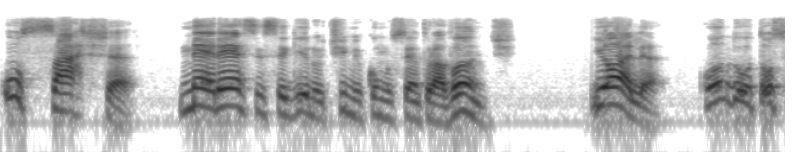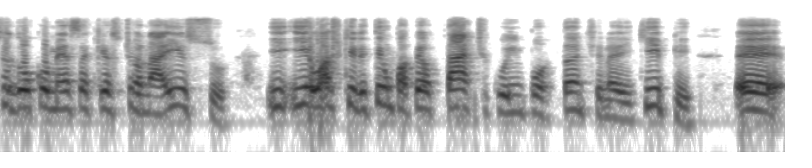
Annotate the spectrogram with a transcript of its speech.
o Sacha merece seguir no time como centroavante? E olha, quando o torcedor começa a questionar isso, e, e eu acho que ele tem um papel tático importante na equipe, é,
